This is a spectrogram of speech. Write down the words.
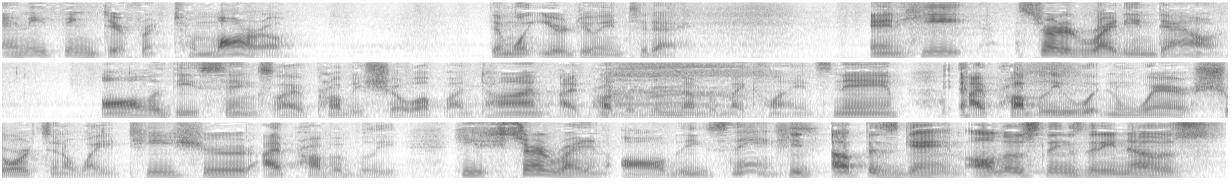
anything different tomorrow than what you're doing today? And he started writing down all of these things. So I'd probably show up on time. I'd probably remember my client's name. I probably wouldn't wear shorts and a white T-shirt. I probably he started writing all these things He'd up his game. All those things that he knows.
